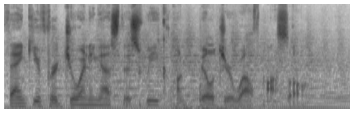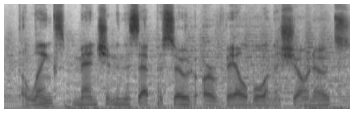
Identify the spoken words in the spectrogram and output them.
Thank you for joining us this week on Build Your Wealth Muscle. The links mentioned in this episode are available in the show notes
